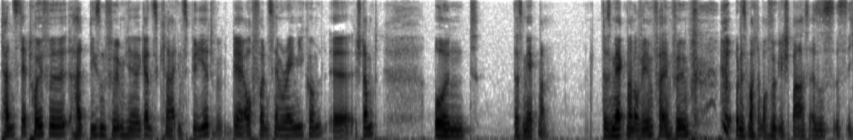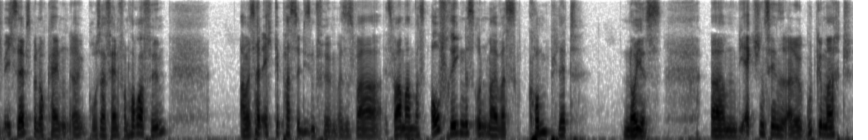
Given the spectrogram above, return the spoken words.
Tanz der Teufel hat diesen Film hier ganz klar inspiriert, der auch von Sam Raimi kommt, äh, stammt. Und das merkt man. Das merkt man auf jeden Fall im Film. Und es macht aber auch wirklich Spaß. Also ist, ich, ich, selbst bin auch kein äh, großer Fan von Horrorfilmen. Aber es hat echt gepasst in diesem Film. Also es war, es war mal was Aufregendes und mal was komplett Neues. Ähm, die Action-Szenen sind alle gut gemacht.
